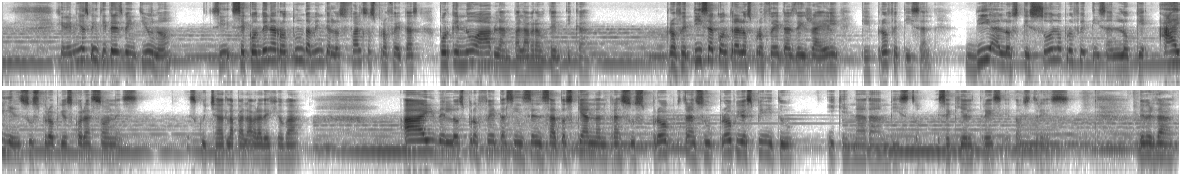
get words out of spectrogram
Jeremías 23, 21 ¿sí? se condena rotundamente a los falsos profetas porque no hablan palabra auténtica. Profetiza contra los profetas de Israel que profetizan. Di a los que solo profetizan lo que hay en sus propios corazones. Escuchad la palabra de Jehová. Ay de los profetas insensatos que andan tras, tras su propio espíritu y que nada han visto. Ezequiel 13, 2, 3. De verdad,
